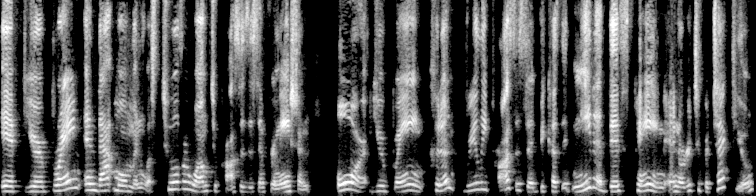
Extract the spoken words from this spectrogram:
If your brain in that moment was too overwhelmed to process this information, or your brain couldn't really process it because it needed this pain in order to protect you,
